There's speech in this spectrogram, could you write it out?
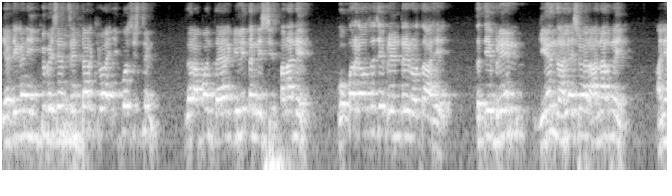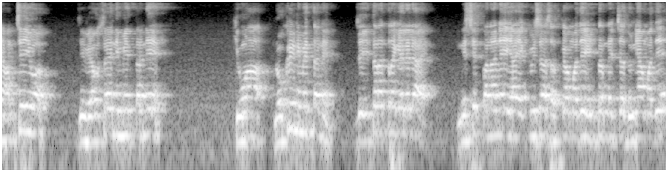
या ठिकाणी इन्क्युबेशन सेंटर किंवा इकोसिस्टम जर आपण तयार केली तर निश्चितपणाने कोपरगावचं जे ब्रेन ड्रेन होतं आहे तर ते ब्रेन गेन झाल्याशिवाय राहणार नाही. आणि आमचे युवक जे व्यवसाय निमित्ताने किंवा नोकरी निमित्ताने जे इतरत्र गेलेले आहे निश्चितपणाने या एकविसाव्या शतकामध्ये इंटरनेटच्या दुनियामध्ये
